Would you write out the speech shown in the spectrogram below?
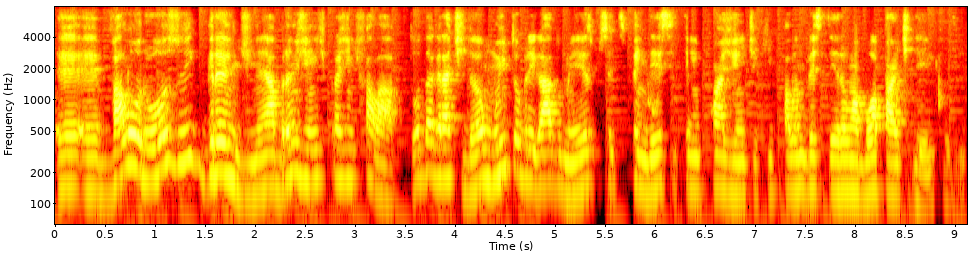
é, é, valoroso e grande, né? Abrangente para a gente falar. Toda a gratidão, muito obrigado mesmo por você despender esse tempo com a gente aqui, falando besteira, uma boa parte dele, inclusive.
